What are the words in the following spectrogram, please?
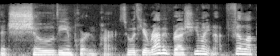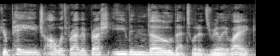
that show the important part. So with your rabbit brush, you might not fill up your page all with rabbit brush, even though that's what it's really like.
